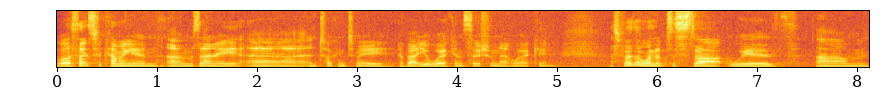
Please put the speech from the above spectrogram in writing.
Well, thanks for coming in, um, Zanny, uh, and talking to me about your work in social networking. I suppose I wanted to start with um,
